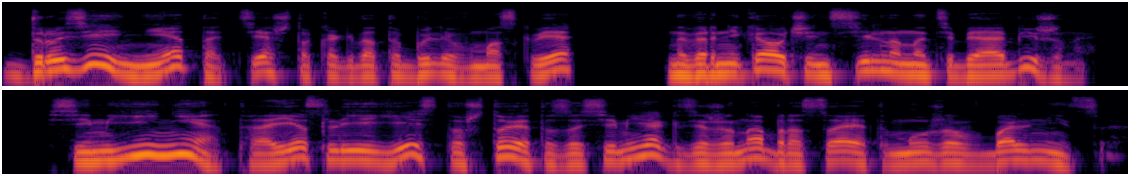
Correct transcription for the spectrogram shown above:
Друзей нет, а те, что когда-то были в Москве, наверняка очень сильно на тебя обижены. Семьи нет, а если и есть, то что это за семья, где жена бросает мужа в больнице?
